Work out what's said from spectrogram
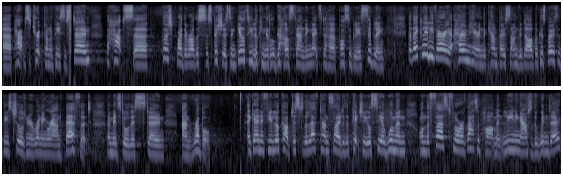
uh, perhaps tripped on a piece of stone, perhaps uh, pushed by the rather suspicious and guilty-looking little girl standing next to her, possibly a sibling. But they're clearly very at home here in the Campo San Vidal because both of these children are running around barefoot amidst all this stone and rubble. Again, if you look up just to the left-hand side of the picture, you'll see a woman on the first floor of that apartment leaning out of the window.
